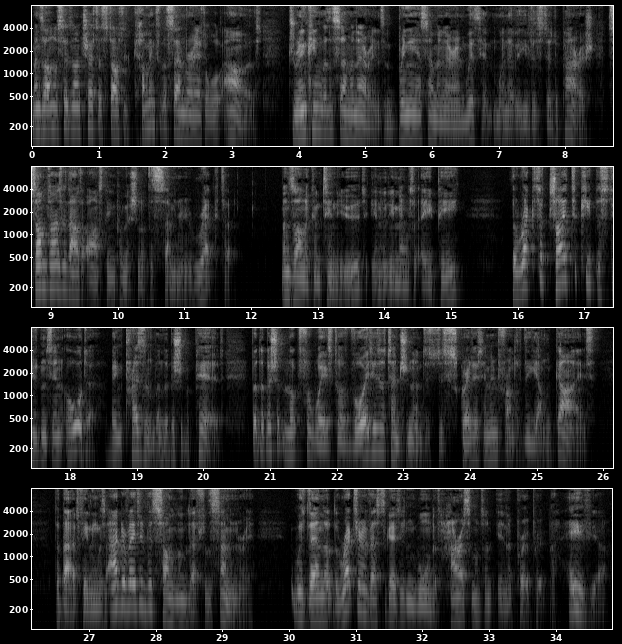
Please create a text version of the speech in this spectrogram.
Manzano said Zanchetta started coming to the seminary at all hours, drinking with the seminarians and bringing a seminarian with him whenever he visited a parish, sometimes without asking permission of the seminary rector. Manzano continued in an email to AP The rector tried to keep the students in order, being present when the bishop appeared, but the bishop looked for ways to avoid his attention and to discredit him in front of the young guys. The bad feeling was aggravated with some of them left for the seminary. It was then that the rector investigated and warned of harassment and inappropriate behaviour.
